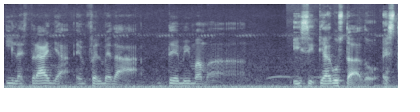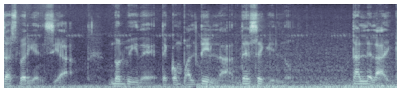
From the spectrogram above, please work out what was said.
y la extraña enfermedad de mi mamá. Y si te ha gustado esta experiencia, no olvide de compartirla, de seguirnos, darle like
